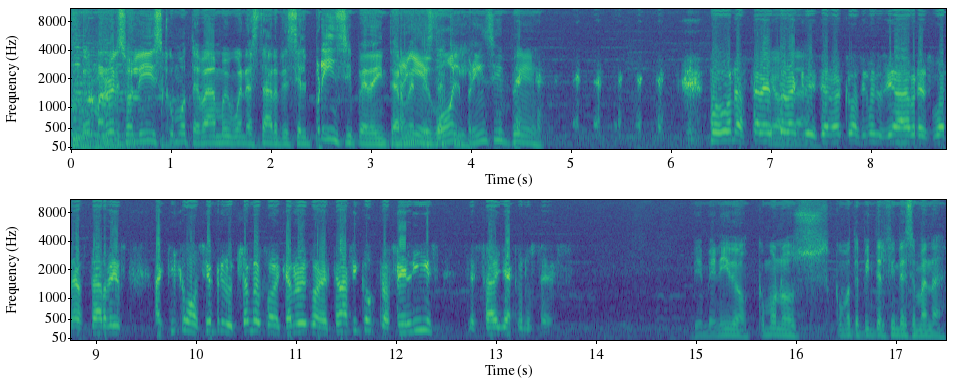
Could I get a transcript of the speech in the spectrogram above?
Señor Manuel Solís, ¿cómo te va? Muy buenas tardes. El príncipe de Internet. Ya está llegó aquí. el príncipe. Muy buenas tardes, ¿Qué hola onda? Cristiano Conocimiento, señor Álvarez, buenas tardes. Aquí como siempre luchando con el calor y con el tráfico, pero feliz de estar ya con ustedes. Bienvenido. ¿Cómo nos, cómo te pinta el fin de semana?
